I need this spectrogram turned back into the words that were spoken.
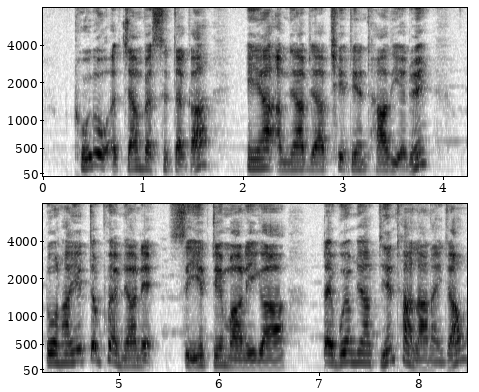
။ထို့သောအကြမ်းဖက်စစ်တပ်ကအင်အားအများပြားဖြည့်တင်းထားသည့်အတွင်တော်လှန်ရေးတပ်ဖွဲ့များနဲ့စစ်ရေးတင်းမာနေကတိုက်ပွဲများပြင်းထန်လာနိုင်ကြောင်း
